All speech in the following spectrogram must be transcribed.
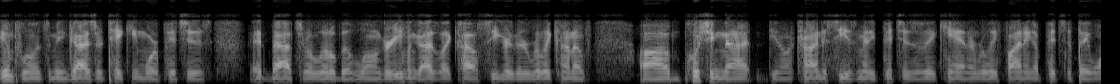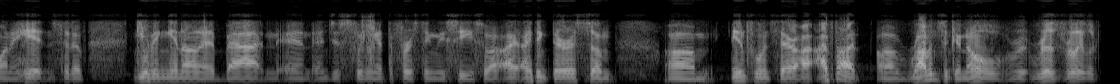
influence. I mean, guys are taking more pitches, at bats are a little bit longer. Even guys like Kyle Seager, they're really kind of um, pushing that, you know, trying to see as many pitches as they can and really finding a pitch that they want to hit instead of giving in on a bat and, and, and just swinging at the first thing they see. So I, I think there is some um, influence there. I, I thought uh, Robinson Cano re- really, really looked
